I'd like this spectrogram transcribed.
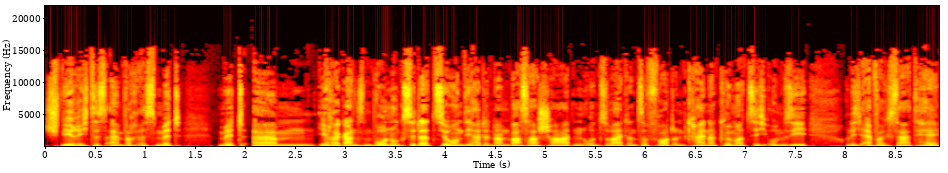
schwierig das einfach ist mit mit ähm, ihrer ganzen Wohnungssituation. Sie hatte dann Wasserschaden und so weiter und so fort und keiner kümmert sich um sie. Und ich einfach gesagt, hey,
